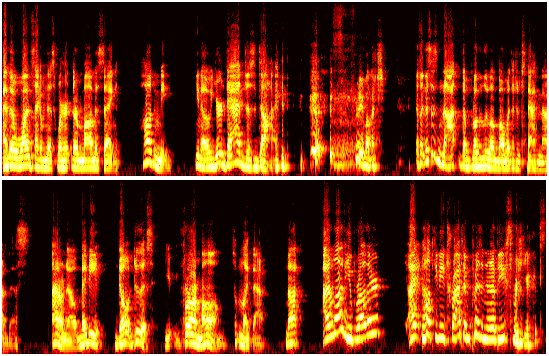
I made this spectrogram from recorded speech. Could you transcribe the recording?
and then one second from this where their mom is saying, "Hug me," you know, your dad just died, pretty much. It's like this is not the brotherly love moment that should snap him out of this. I don't know. Maybe don't do this for our mom, something like that. Not, I love you, brother. I helped you be trapped in prison and abused for years.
